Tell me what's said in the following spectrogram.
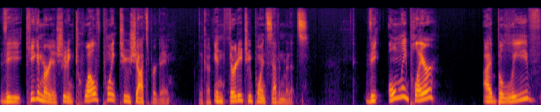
The Keegan Murray is shooting 12.2 shots per game Okay. in 32.7 minutes. The only player, I believe,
